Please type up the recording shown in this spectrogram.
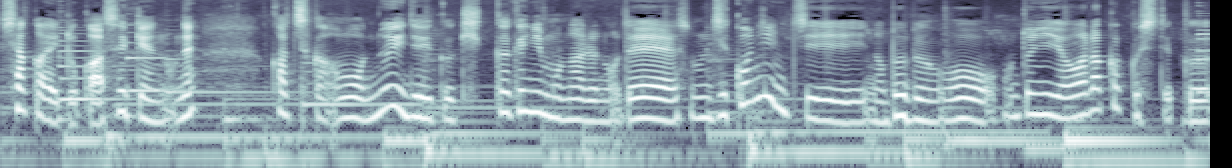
社会とか世間のね価値観を脱いでいくきっかけにもなるのでその自己認知の部分を本当に柔らかくしていく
